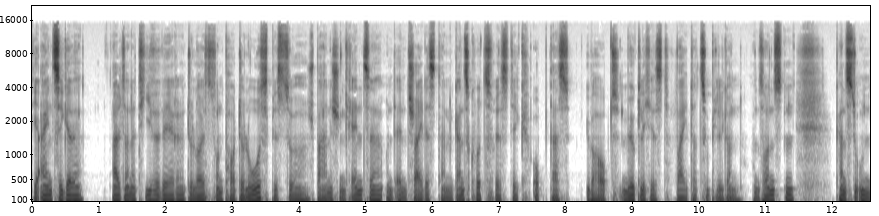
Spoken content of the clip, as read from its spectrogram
Die einzige Alternative wäre, du läufst von Porto los bis zur spanischen Grenze und entscheidest dann ganz kurzfristig, ob das überhaupt möglich ist, weiter zu pilgern. Ansonsten kannst du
